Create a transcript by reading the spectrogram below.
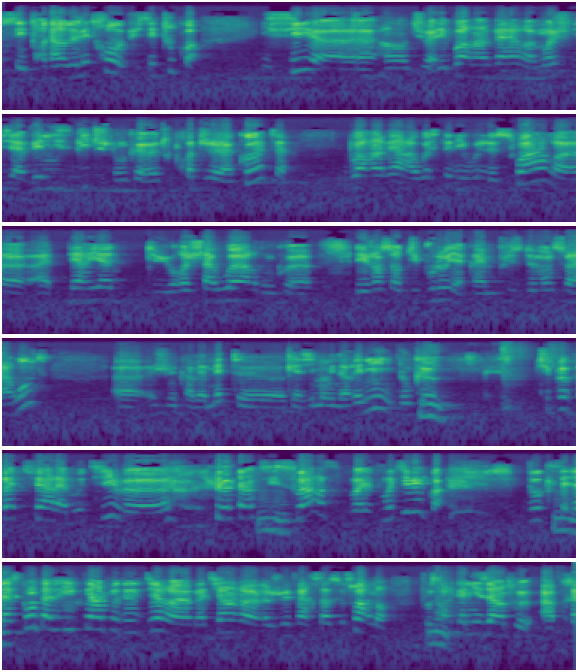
c'est trois quarts de métro, et puis c'est tout, quoi. Ici, tu vas aller boire un verre. Moi, je vis à Venice Beach, donc tout proche de la côte boire un verre à West Hollywood le soir, euh, à période du rush hour, donc euh, les gens sortent du boulot, il y a quand même plus de monde sur la route, euh, je vais quand même mettre quasiment une heure et demie. Donc tu peux pas te faire la motive euh, le lundi Mhm. soir, faut être motivé quoi. Donc Mhm. la spontanéité un peu de dire euh, bah tiens euh, je vais faire ça ce soir. Non, faut s'organiser un peu. Après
